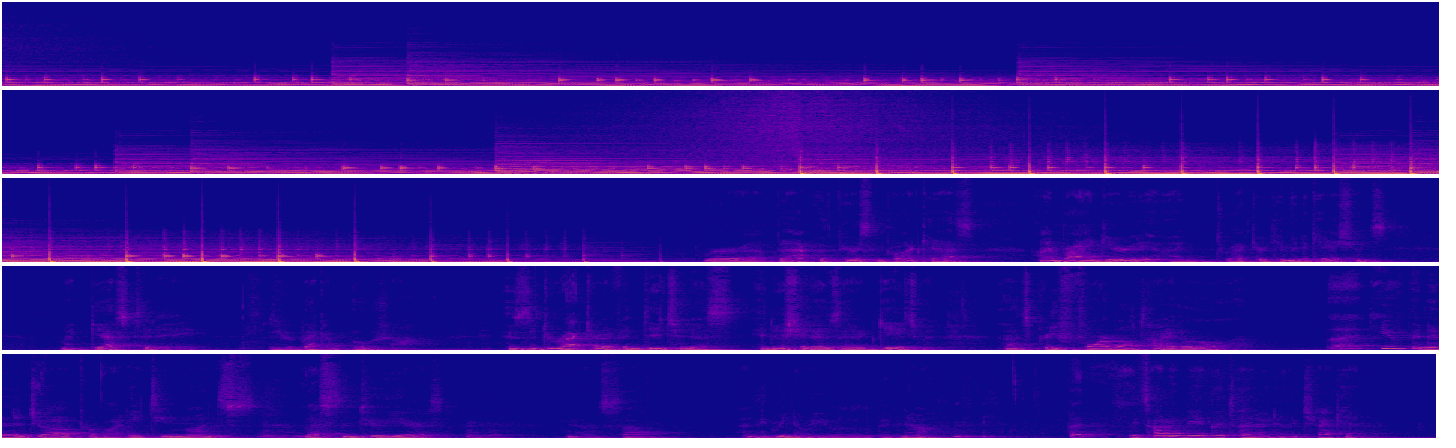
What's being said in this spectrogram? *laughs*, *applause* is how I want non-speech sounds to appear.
We're uh, back with Pearson Podcast. I'm Brian Geary. I'm Director of Communications. My guest today is Rebecca Beauchamp, who's the Director of Indigenous Initiatives and Engagement. Now, it's a pretty formal title, but you've been in the job for what, 18 months, Mhm. less than two years? Mhm. You know, so I think we know you a little bit now. *laughs* but we thought it would be a good time to do a check in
